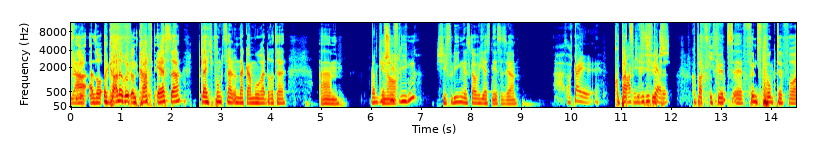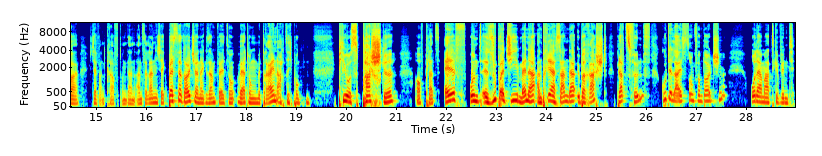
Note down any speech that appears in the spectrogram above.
Ja, also Granerüth und Kraft Erster, gleiche Punktzahl und Nakamura Dritter. Ähm, Wann geht genau. Skifliegen? Skifliegen ist, glaube ich, erst nächstes Jahr. Ah, ist doch geil. Kupatski führt, Kupatski führt äh, fünf Punkte vor Stefan Kraft und dann Ansel Lanischek. Bester Deutscher in der Gesamtwertung mit 83 Punkten. Pius Paschke auf Platz 11 und äh, Super G Männer, Andreas Sander überrascht, Platz 5. Gute Leistung vom Deutschen. Oder Matt gewinnt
